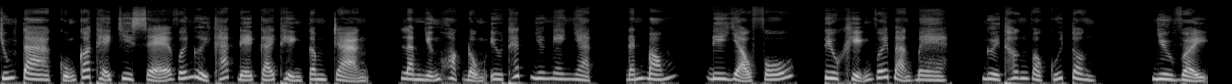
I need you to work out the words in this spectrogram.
chúng ta cũng có thể chia sẻ với người khác để cải thiện tâm trạng, làm những hoạt động yêu thích như nghe nhạc, đánh bóng, đi dạo phố, tiêu khiển với bạn bè, người thân vào cuối tuần như vậy,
